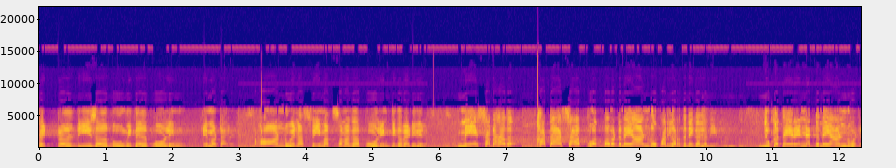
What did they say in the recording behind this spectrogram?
පෙට්‍රල් ඩීසල් භූමිතෙල් පෝලිම් එමටයි. ආණ්ඩු වෙනස්වීමක් සමඟ පෝලින් ටික වැඩි වෙලා. මේ සභාව කතා සාප්පුවක් බවට මේ ආණ්ඩුව පරිවර්තනය කරලා තියෙන. දුක තේරෙන්නේ නැද්ද මේ ආණ්ඩුවට?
